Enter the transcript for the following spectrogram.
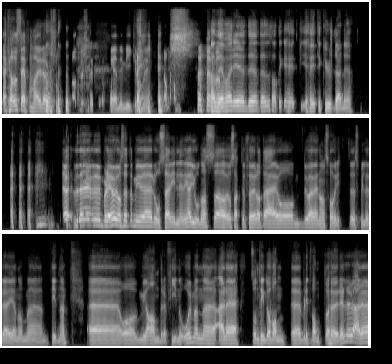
Jeg kan jo se for meg reaksjonen at du i mikroen i Japan. ja, det, var, det, det satt ikke høyt, høyt i kurs der nede. det ble jo uansett mye ros her i innledninga. Jonas har jo sagt det før, at det er jo, du er jo en av hans favorittspillere gjennom uh, tidene. Uh, og mye andre fine ord. Men er det sånne ting du har vant, blitt vant til å høre, eller er det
